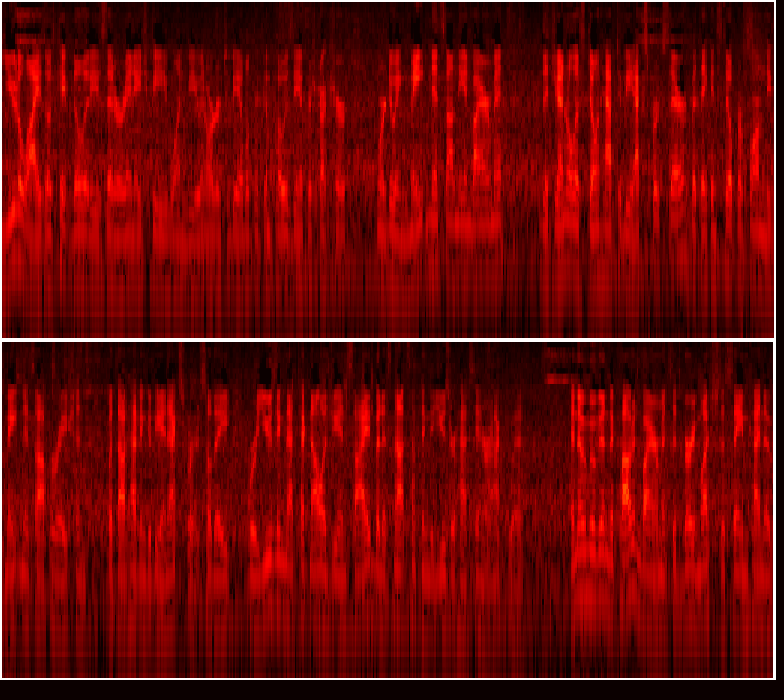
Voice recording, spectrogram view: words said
utilize those capabilities that are in HPE OneView in order to be able to compose the infrastructure. We're doing maintenance on the environment the generalists don't have to be experts there, but they can still perform these maintenance operations without having to be an expert. So they were using that technology inside, but it's not something the user has to interact with. And then we move into cloud environments, it's very much the same kind of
